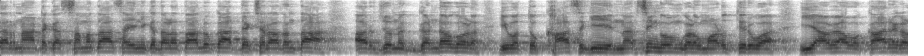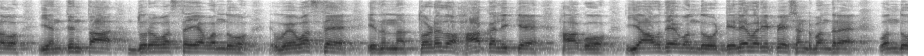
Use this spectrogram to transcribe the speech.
ಕರ್ನಾಟಕ ಸಮತಾ ಸೈನಿಕ ದಳ ತಾಲೂಕಾ ಅಧ್ಯಕ್ಷರಾದಂಥ ಅರ್ಜುನ್ ಗಂಡಗಳು, ಇವತ್ತು ಖಾಸಗಿ ನರ್ಸಿಂಗ್ ಹೋಮ್ಗಳು ಮಾಡುತ್ತಿರುವ ಯಾವ್ಯಾವ ಕಾರ್ಯಗಳು ಎಂತಿಂಥ ದುರವಸ್ಥೆಯ ಒಂದು ವ್ಯವಸ್ಥೆ ಇದನ್ನು ತೊಡೆದು ಹಾಕಲಿಕ್ಕೆ ಹಾಗೂ ಯಾವುದೇ ಒಂದು ಡೆಲಿವರಿ ಪೇಷಂಟ್ ಬಂದರೆ ಒಂದು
